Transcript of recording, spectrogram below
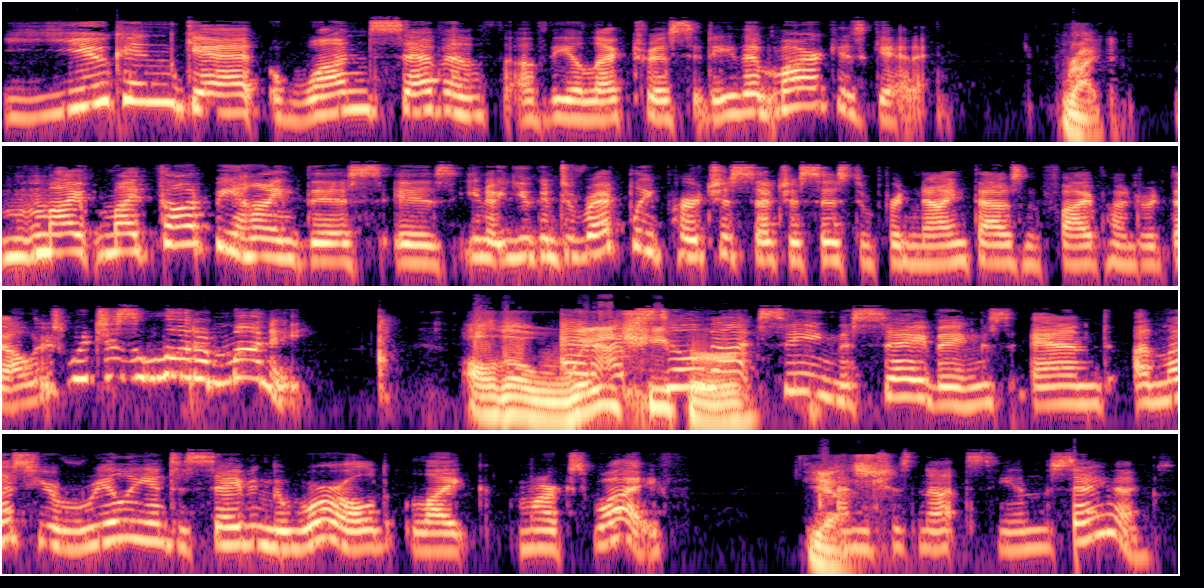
you can get one seventh of the electricity that Mark is getting. Right. My my thought behind this is, you know, you can directly purchase such a system for nine thousand five hundred dollars, which is a lot of money. Although way and I'm cheaper. still not seeing the savings. And unless you're really into saving the world, like Mark's wife, yes. I'm just not seeing the savings.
